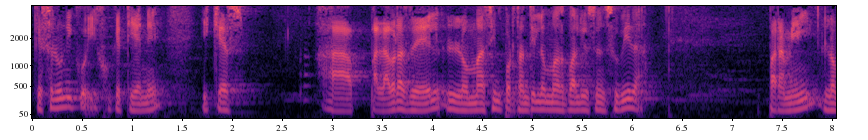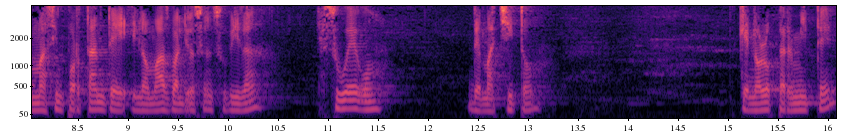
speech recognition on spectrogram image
que es el único hijo que tiene y que es, a palabras de él, lo más importante y lo más valioso en su vida. Para mí, lo más importante y lo más valioso en su vida es su ego de machito que no lo permite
